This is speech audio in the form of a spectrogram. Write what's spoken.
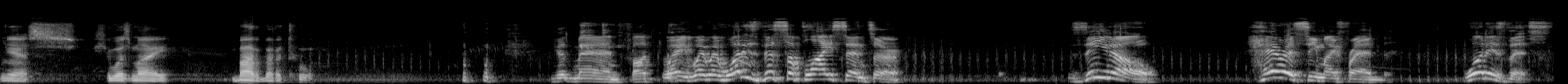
Yes, he was my barber too. Good man. Fought. Wait, wait, wait. What is this supply center? Zeno! Heresy, my friend. What is this?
